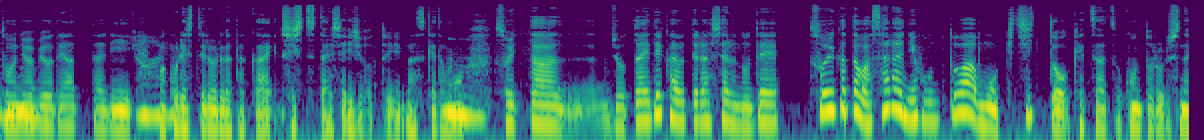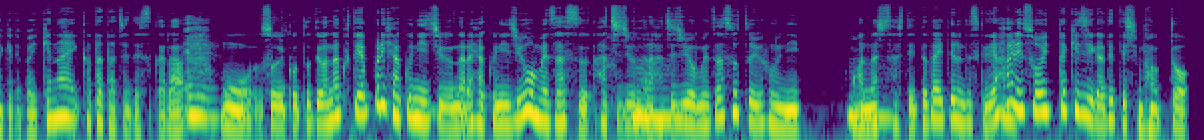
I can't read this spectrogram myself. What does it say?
糖尿病であったり、うん、まあ、コレステロールが高い、脂質代謝異常と言いますけども、うん、そういった状態で通ってらっしゃるので、そういう方はさらに本当はもうきちっと血圧をコントロールしなければいけない方たちですから、えー、もうそういうことではなくて、やっぱり120なら120を目指す、80なら80を目指すというふうにお話しさせていただいてるんですけど、やはりそういった記事が出てしまうと、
